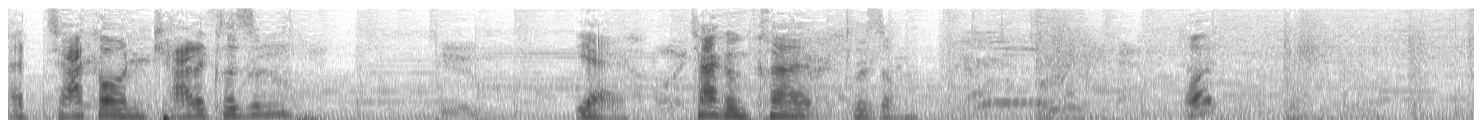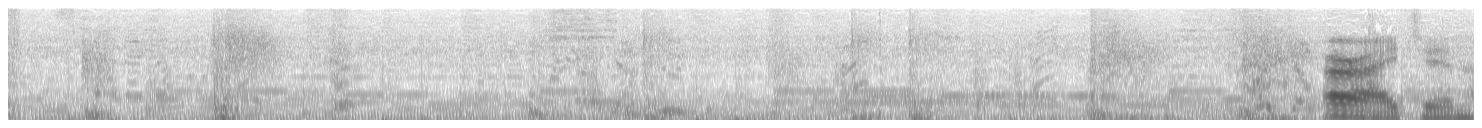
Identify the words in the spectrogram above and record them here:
Attack on Cataclysm? Yeah, Attack on Cataclysm. What? Alright, Tim.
